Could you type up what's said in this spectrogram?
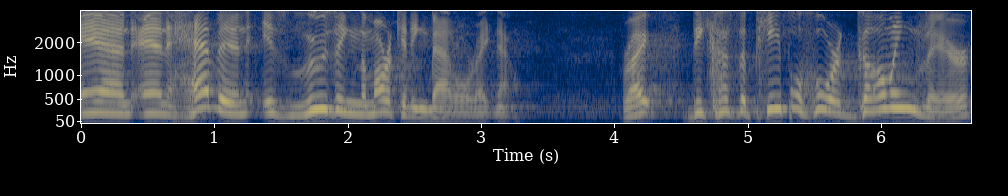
and, and heaven is losing the marketing battle right now, right? Because the people who are going there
